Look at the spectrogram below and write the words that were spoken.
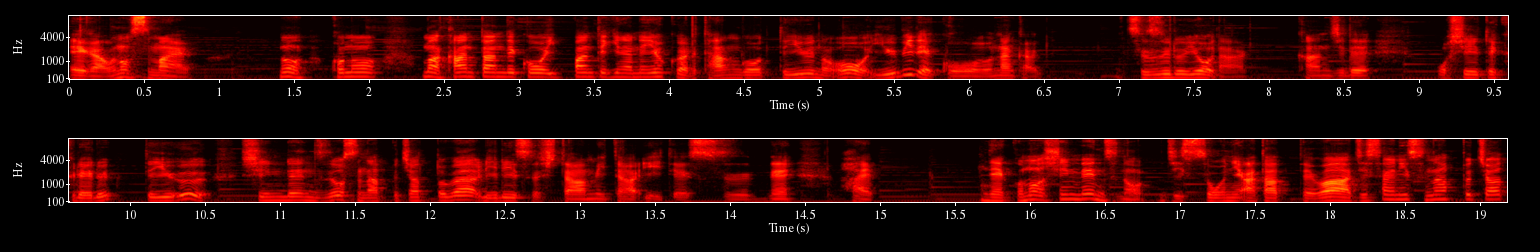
笑顔のスマイルの、この、まあ簡単でこう一般的なね、よくある単語っていうのを指でこうなんか綴るような感じで教えてくれるっていう新レンズをスナップチャットがリリースしたみたいですね。はい。で、この新レンズの実装にあたっては、実際にスナップチャッ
